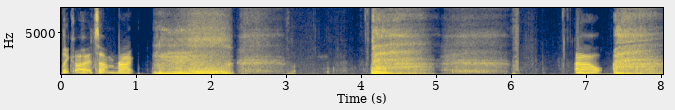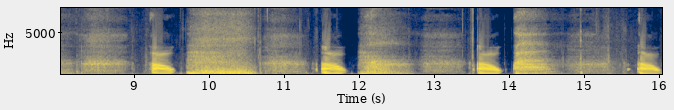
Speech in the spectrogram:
think I heard something break. Ow. Ow. Ow. Ow. Ow.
